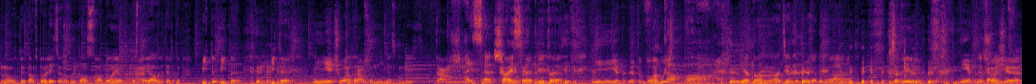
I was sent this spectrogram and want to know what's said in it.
ну, ты там в туалете развлекался с водой, а он такой стоял, и ты такой, бита, бита, бита. Не-не, Что чувак, там там, еще на немецком есть? там... Шайса, бита. Не-не-не, это, это был обычный... Нет, он одетый я думаю, за дверью. Нет, это, короче,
